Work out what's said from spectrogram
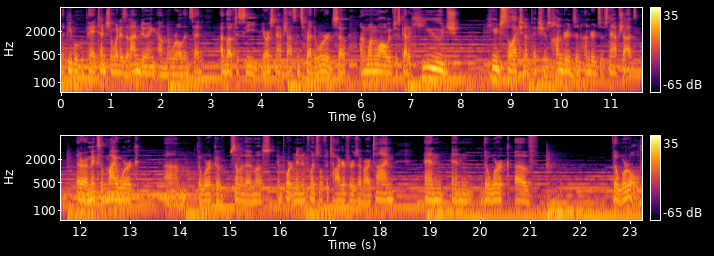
the people who pay attention to what it is that I'm doing out in the world and said, I'd love to see your snapshots and spread the word. So on one wall, we've just got a huge, huge selection of pictures, hundreds and hundreds of snapshots. that are a mix of my work, um, the work of some of the most important and influential photographers of our time, and and the work of the world,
